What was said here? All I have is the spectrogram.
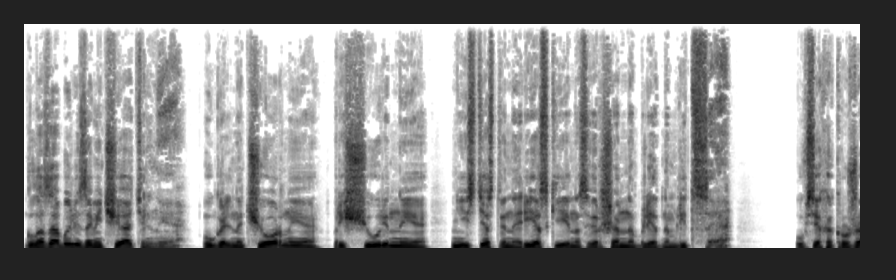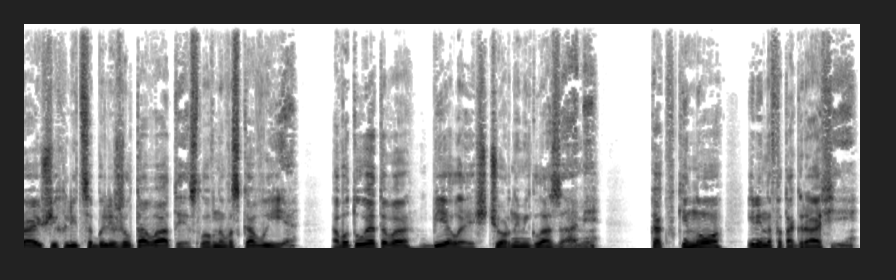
Глаза были замечательные, угольно-черные, прищуренные, неестественно резкие на совершенно бледном лице. У всех окружающих лица были желтоватые, словно восковые, а вот у этого белое, с черными глазами. Как в кино или на фотографии.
